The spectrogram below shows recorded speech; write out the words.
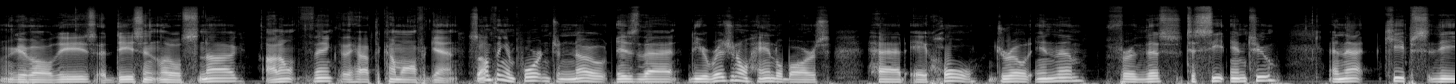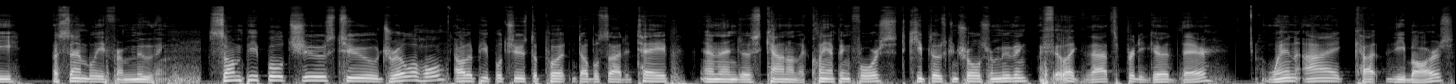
We'll give all these a decent little snug. I don't think they have to come off again. Something important to note is that the original handlebars had a hole drilled in them for this to seat into and that keeps the assembly from moving. Some people choose to drill a hole, other people choose to put double-sided tape and then just count on the clamping force to keep those controls from moving. I feel like that's pretty good there. When I cut the bars,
